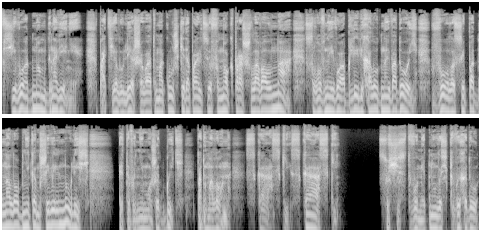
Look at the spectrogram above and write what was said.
Всего одно мгновение. По телу Лешего от макушки до пальцев ног прошла волна, словно его облили холодной водой. Волосы под налобником шевельнулись. «Этого не может быть», — подумал он. «Сказки, сказки». Существо метнулось к выходу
